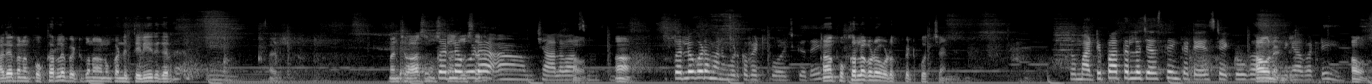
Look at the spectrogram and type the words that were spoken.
అదే మనం కుక్కర్లో పెట్టుకున్నాం అనుకోండి తెలియదు కదా. మంచి వాసన కుక్కర్లో కూడా చాలా వాసన కుక్కర్లో కూడా మనం ఉడకబెట్టుకోవచ్చు కదా కుక్కర్లో కూడా ఉడకపెట్టుకోవచ్చండి సో మట్టి పాత్రలో చేస్తే ఇంకా టేస్ట్ ఎక్కువగా ఉంటుంది. కాబట్టి. అవును.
